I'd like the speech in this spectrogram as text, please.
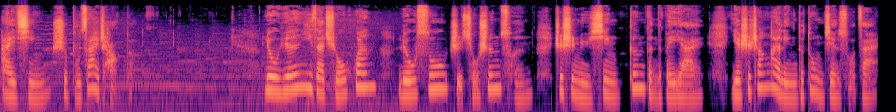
爱情是不在场的。柳原意在求欢，流苏只求生存，这是女性根本的悲哀，也是张爱玲的洞见所在。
